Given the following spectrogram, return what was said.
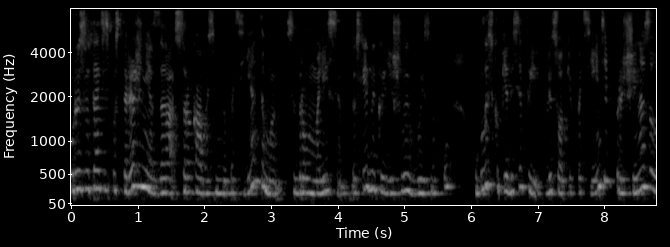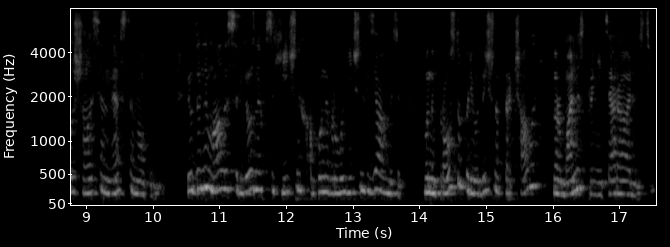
У результаті спостереження за 48 пацієнтами з синдромом Аліси дослідники дійшли висновку, у близько 50% пацієнтів причина залишалася не встановленою. Люди не мали серйозних психічних або неврологічних діагнозів, вони просто періодично втрачали нормальне сприйняття реальності.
